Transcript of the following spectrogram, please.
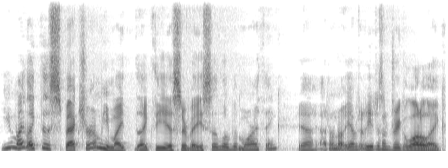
He might like the Spectrum. He might like the uh, Cerveza a little bit more. I think. Yeah, I don't know. He, he doesn't drink a lot of like,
